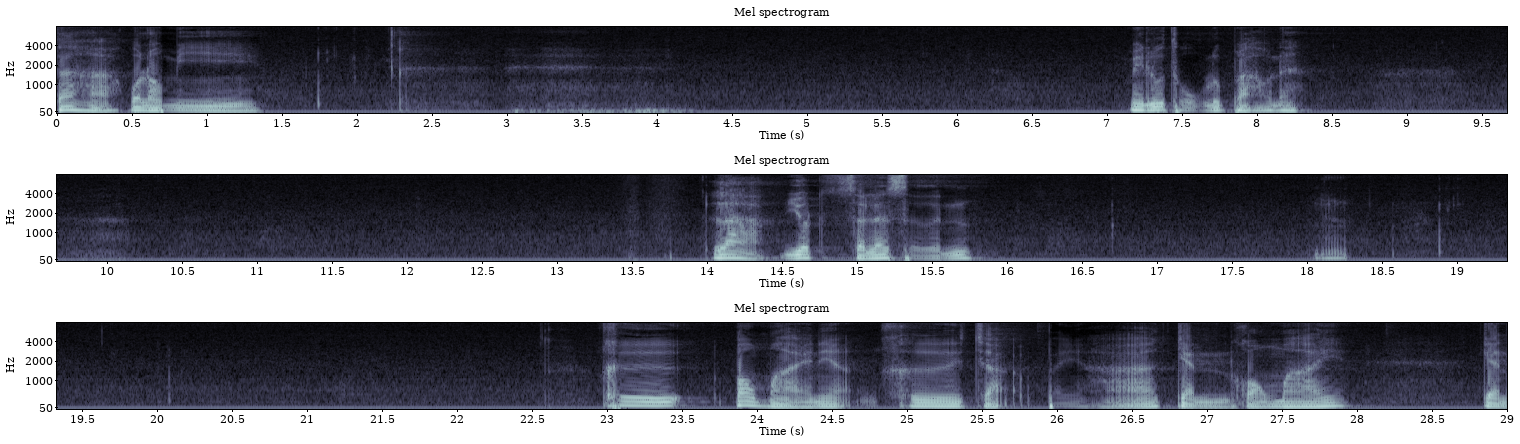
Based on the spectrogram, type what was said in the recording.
ถ้าหากว่าเรามี ไม่รู้ถูกหรือเปล่านะ ลาบยศสรรเสริญ คือเป้าหมายเนี่ย คือจะไปหาแก่นของไม้ แก่น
